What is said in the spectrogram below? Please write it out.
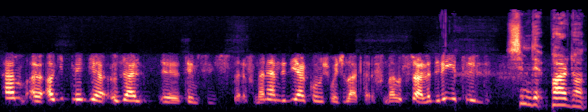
hem e, Agit Medya özel e, temsilcisi tarafından hem de diğer konuşmacılar tarafından ısrarla dile getirildi. Şimdi pardon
